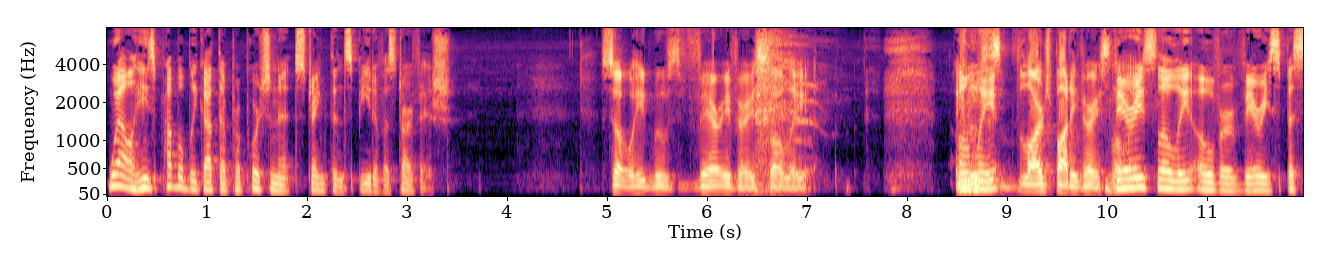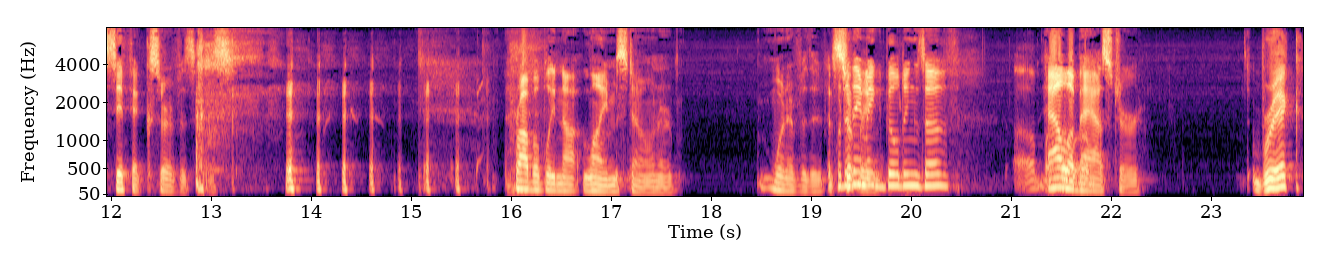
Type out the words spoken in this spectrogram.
Well, he's probably got the proportionate strength and speed of a starfish. So he moves very, very slowly. He Only- moves his large body very slowly. Very slowly over very specific surfaces. probably not limestone or whatever the. What do they certainly- make buildings of? Alabaster. brick.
